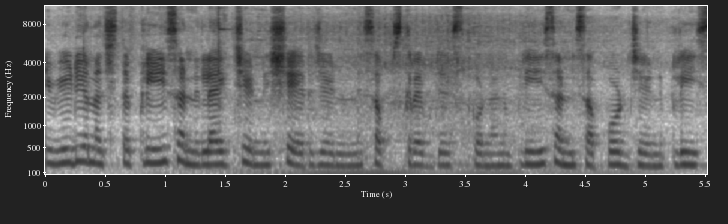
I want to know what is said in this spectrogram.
ఈ వీడియో నచ్చితే ప్లీజ్ అండి లైక్ చేయండి షేర్ చేయండి సబ్స్క్రైబ్ చేసుకోండి ప్లీజ్ అండి సపోర్ట్ చేయండి ప్లీజ్.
